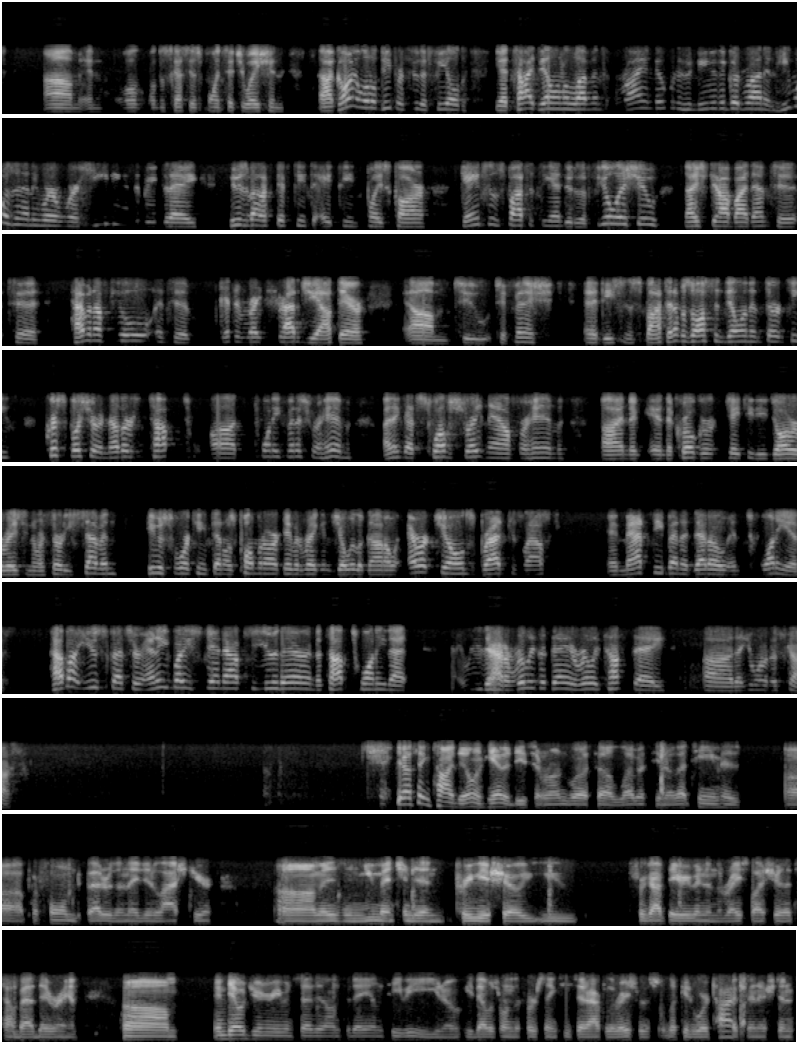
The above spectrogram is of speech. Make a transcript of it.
um, and we'll, we'll discuss his point situation. Uh, going a little deeper through the field, you had Ty Dillon 11th, Ryan Newman, who needed a good run, and he wasn't anywhere where he needed to be today. He was about a 15th to 18th place car. Gained some spots at the end due to the fuel issue. Nice job by them to to have enough fuel and to get the right strategy out there um, to to finish in a decent spot. Then it was Austin Dillon in 13th. Chris Buescher, another top uh, 20 finish for him. I think that's 12 straight now for him uh, in the in the Kroger JTG Daugherty Racing number 37. He was 14th. Then it was Paul Menard, David Ragan, Joey Logano, Erik Jones, Brad Keselowski, and Matt DiBenedetto in 20th. How about you, Spencer? Anybody stand out to you there in the top 20 that either had a really good day or a really tough day uh, that you want to discuss? Yeah, I think Ty Dillon he had a decent run with uh, 11th. You know that team has uh, performed better than they did last year. Um, as and you mentioned in previous show, you forgot they were even in the race last year. That's how bad they ran. Um, and Dale Jr. even said it on today on TV. You know, he that was one of the first things he said after the race was, "Look at where Ty finished." And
